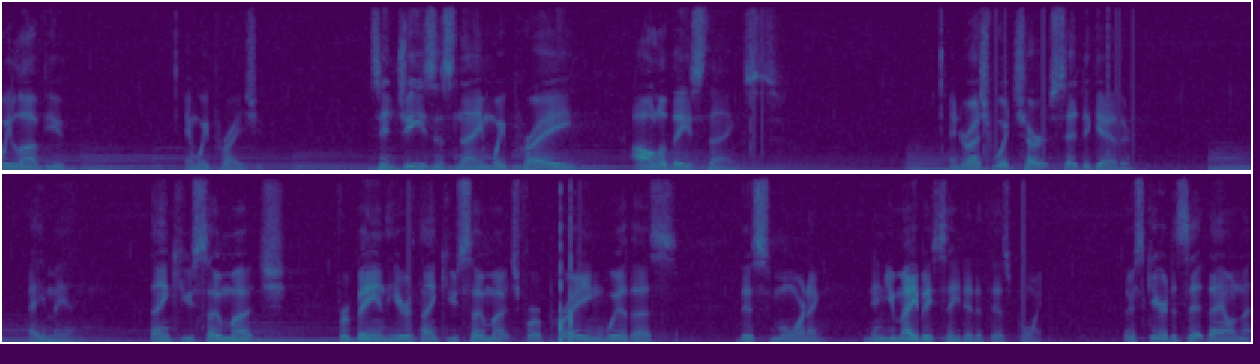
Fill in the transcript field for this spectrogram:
We love you, and we praise you. It's in Jesus' name we pray all of these things. And Rushwood Church said together, Amen. Thank you so much for being here. Thank you so much for praying with us this morning. And you may be seated at this point. They're scared to sit down now.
